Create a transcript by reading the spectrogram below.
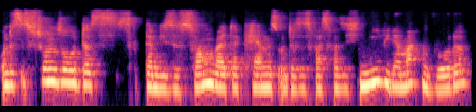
Und es ist schon so, dass dann diese Songwriter-Camps, und das ist was, was ich nie wieder machen würde,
